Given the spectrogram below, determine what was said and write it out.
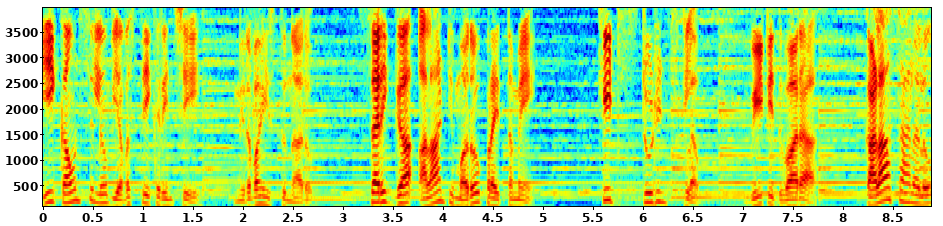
ఈ కౌన్సిల్ను వ్యవస్థీకరించి నిర్వహిస్తున్నారు. సరిగ్గా అలాంటి మరో ప్రయత్నమే కిడ్స్ స్టూడెంట్స్ క్లబ్. వీటి ద్వారా కళాశాలలో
